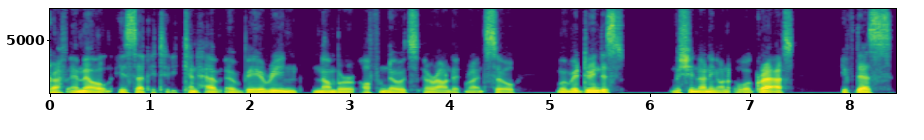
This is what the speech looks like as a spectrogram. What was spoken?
GraphML is that it, it, can have a varying number of nodes around it, right? So when we're doing this machine learning on over graphs, if there's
